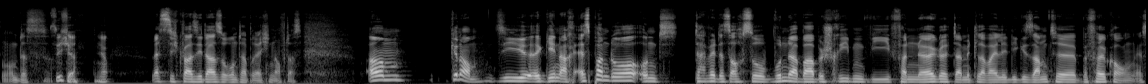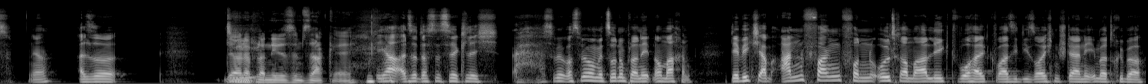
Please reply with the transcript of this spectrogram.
Und das Sicher, ja. Lässt sich quasi da so runterbrechen auf das. Ähm, genau, sie äh, gehen nach Espandor und da wird es auch so wunderbar beschrieben, wie vernörgelt da mittlerweile die gesamte Bevölkerung ist. Ja? Also die, ja, der Planet ist im Sack, ey. Ja, also das ist wirklich. Was will, was will man mit so einem Planet noch machen? Der wirklich am Anfang von Ultramar liegt, wo halt quasi die Seuchensterne immer drüber.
